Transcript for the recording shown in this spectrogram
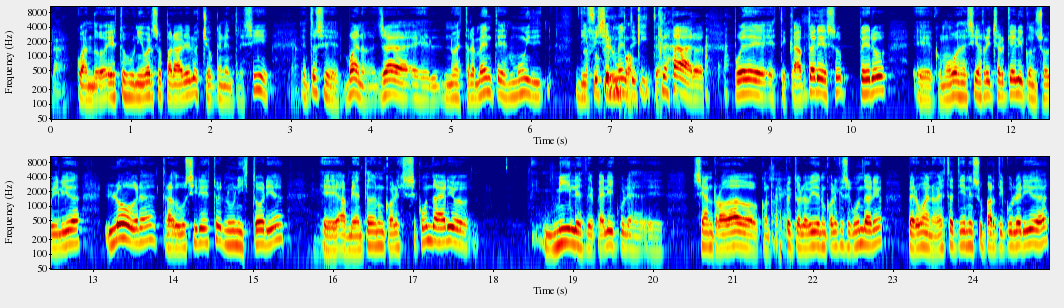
Claro. cuando estos universos paralelos chocan entre sí. Entonces, bueno, ya eh, nuestra mente es muy difícilmente... Claro, puede este, captar eso, pero eh, como vos decías, Richard Kelly con su habilidad logra traducir esto en una historia eh, ambientada en un colegio secundario. Miles de películas eh, se han rodado con respecto a la vida en un colegio secundario, pero bueno, esta tiene su particularidad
